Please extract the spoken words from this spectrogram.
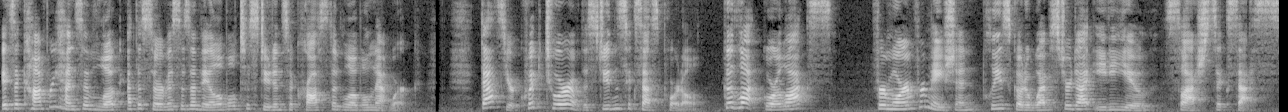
It's a comprehensive look at the services available to students across the global network. That's your quick tour of the Student Success Portal. Good luck, Gorloks! For more information, please go to webster.edu slash success.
